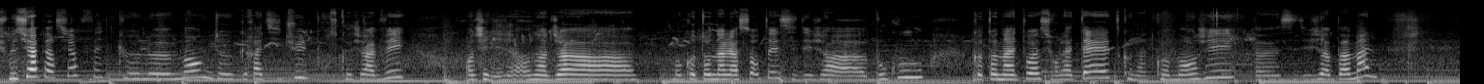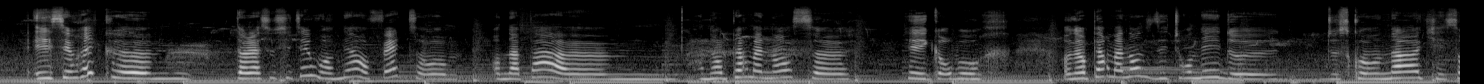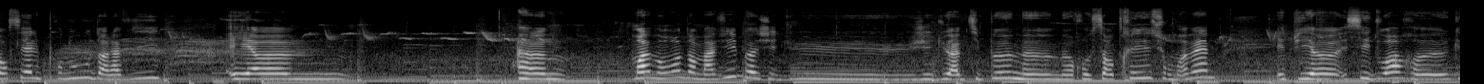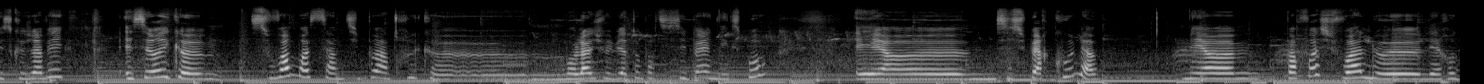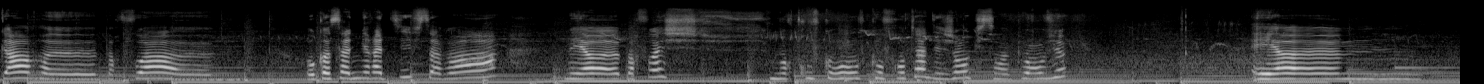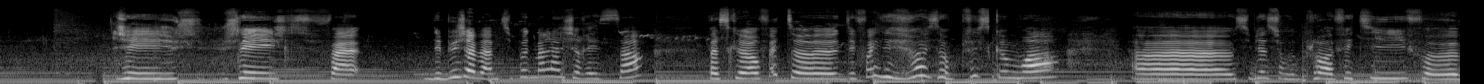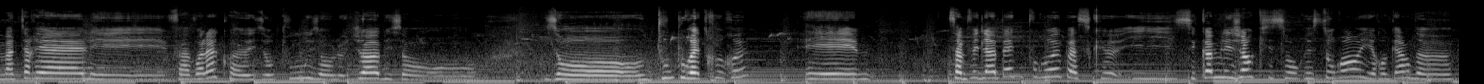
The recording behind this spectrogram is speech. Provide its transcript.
je me suis aperçue en fait que le manque de gratitude pour ce que j'avais, on a déjà, quand on a la santé, c'est déjà beaucoup. Quand on a un toit sur la tête, qu'on a de quoi manger, euh, c'est déjà pas mal. Et c'est vrai que euh, dans la société où on est, en fait, on n'a pas. Euh, on est en permanence. les corbeaux. On est en permanence détourné de, de ce qu'on a qui est essentiel pour nous dans la vie. Et euh, euh, moi, à un moment dans ma vie, bah, j'ai dû, j'ai dû un petit peu me, recentrer sur moi-même et puis euh, essayer de voir qu'est-ce que j'avais. Et c'est vrai que souvent, moi, c'est un petit peu un truc. bon, là, je vais bientôt participer à une expo et c'est super cool. Mais parfois je vois les regards, euh, parfois, euh, bon, quand c'est admiratif ça va, mais euh, parfois je, me retrouve confrontée à des gens qui sont un peu envieux. Et j'ai, enfin, au début j'avais un petit peu de mal à gérer ça parce que en fait des fois les gens ils ont plus que moi euh, aussi bien sur le plan affectif, euh, matériel et enfin voilà quoi, ils ont tout, ils ont le job, ils ont ils ont tout pour être heureux et ça me fait de la peine pour eux parce que c'est comme les gens qui sont au restaurant, ils regardent euh,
